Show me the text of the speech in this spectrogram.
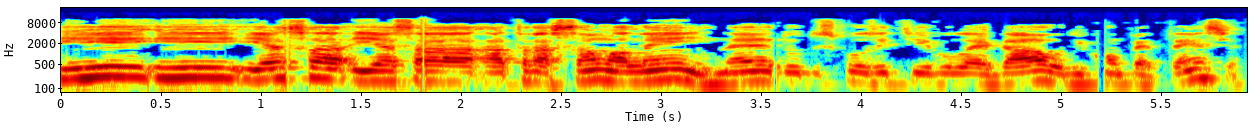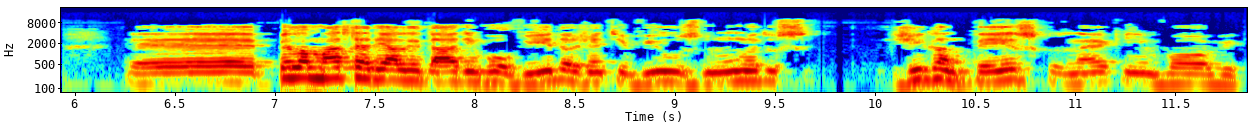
E, e, e, essa, e essa atração, além né, do dispositivo legal de competência, é, pela materialidade envolvida, a gente viu os números gigantescos né, que envolve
